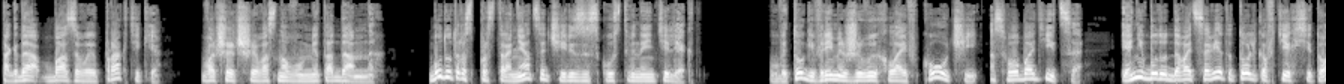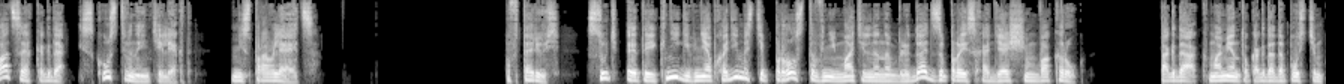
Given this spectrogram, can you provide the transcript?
Тогда базовые практики, вошедшие в основу метаданных, будут распространяться через искусственный интеллект. В итоге время живых лайф-коучей освободится, и они будут давать советы только в тех ситуациях, когда искусственный интеллект не справляется. Повторюсь, Суть этой книги в необходимости просто внимательно наблюдать за происходящим вокруг. Тогда, к моменту, когда, допустим,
